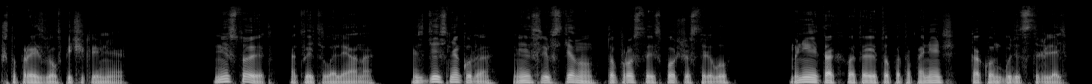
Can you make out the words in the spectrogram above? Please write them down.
что произвел впечатление. «Не стоит», — ответила Лиана. «Здесь некуда. Если в стену, то просто испорчу стрелу. Мне и так хватает опыта понять, как он будет стрелять».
